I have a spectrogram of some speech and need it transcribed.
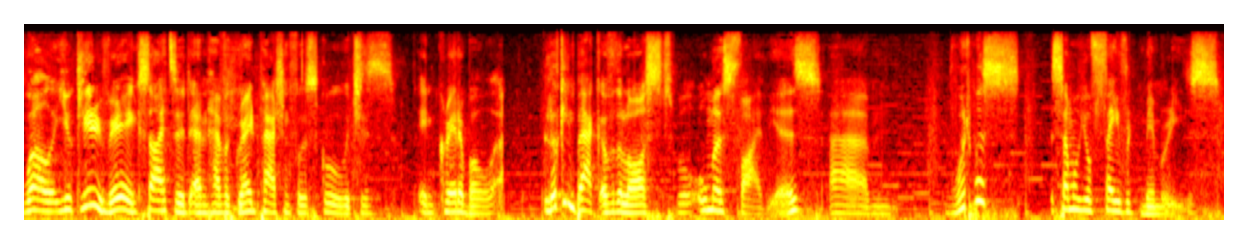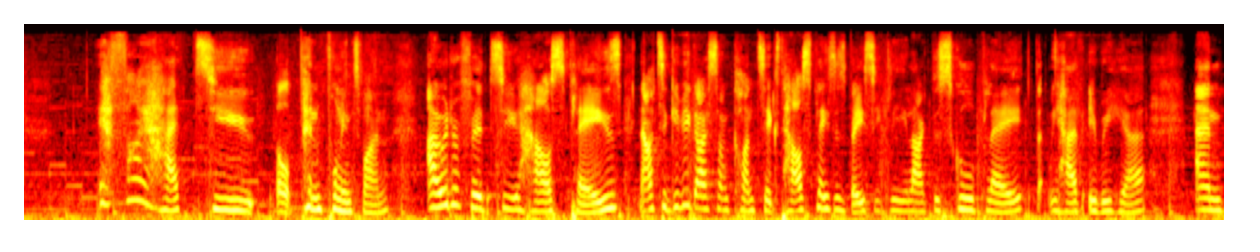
well, you're clearly very excited and have a great passion for the school, which is incredible. Looking back over the last well, almost five years, um, what was some of your favorite memories? If I had to well, pinpoint one, I would refer to house plays. Now, to give you guys some context, house plays is basically like the school play that we have every year, and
